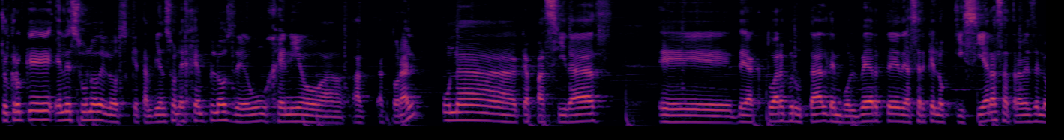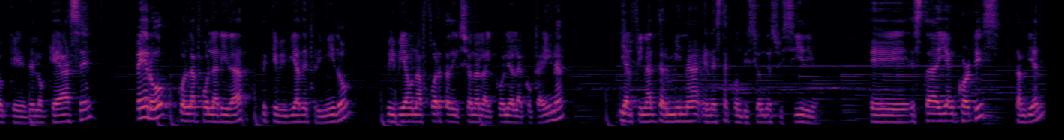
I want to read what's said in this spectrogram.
Yo creo que él es uno de los que también son ejemplos de un genio actoral, una capacidad eh, de actuar brutal, de envolverte, de hacer que lo quisieras a través de lo que, de lo que hace, pero con la polaridad de que vivía deprimido, vivía una fuerte adicción al alcohol y a la cocaína, y al final termina en esta condición de suicidio. Eh, está Ian Curtis también,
